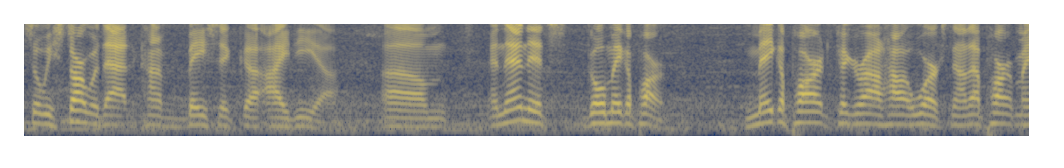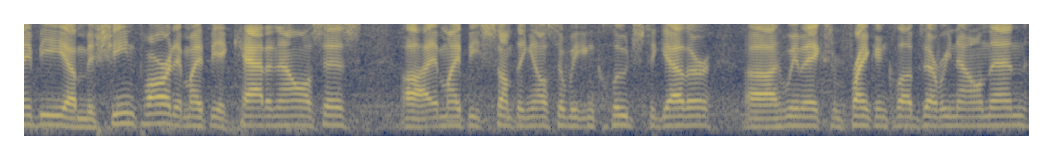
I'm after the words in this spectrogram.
So we start with that kind of basic uh, idea. Um, and then it's go make a part make a part, figure out how it works. Now that part might be a machine part, it might be a CAD analysis, uh, it might be something else that we can kludge together. Uh, we make some Franken clubs every now and then.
